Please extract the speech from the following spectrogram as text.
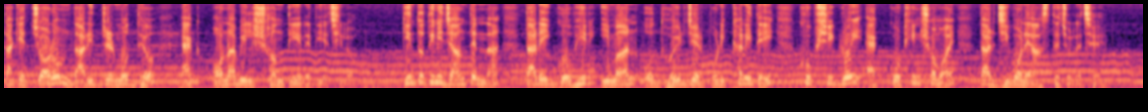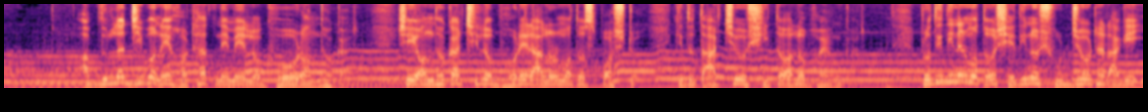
তাকে চরম দারিদ্র্যের মধ্যেও এক অনাবিল শান্তি এনে দিয়েছিল। কিন্তু তিনি জানতেন না, তার এই গভীর ইমান ও ধৈর্যের পরীক্ষা নিতেই খুব শীঘ্রই এক কঠিন সময় তার জীবনে আসতে চলেছে। আবদুল্লার জীবনে হঠাৎ নেমে এলো ঘোর অন্ধকার। সেই অন্ধকার ছিল ভোরের আলোর মতো স্পষ্ট, কিন্তু তার চেয়েও শীতল ও ভয়ঙ্কর। প্রতিদিনের মতো সেদিনও সূর্য ওঠার আগেই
